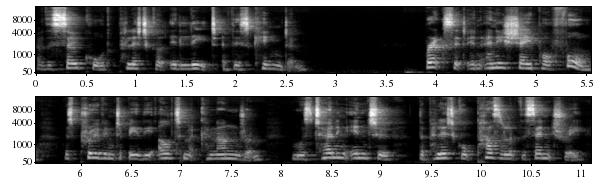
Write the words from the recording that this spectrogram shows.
of the so called political elite of this kingdom. Brexit in any shape or form was proving to be the ultimate conundrum and was turning into the political puzzle of the century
